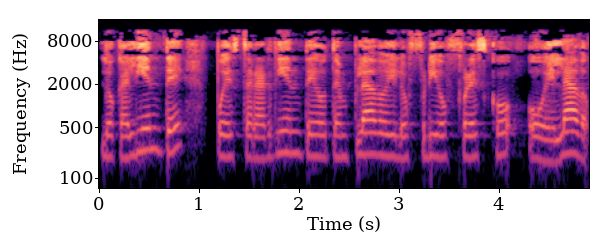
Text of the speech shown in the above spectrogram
lo caliente puede estar ardiente o templado y lo frío fresco o helado.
